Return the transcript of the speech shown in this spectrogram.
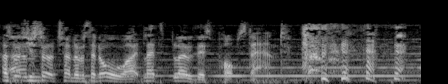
That's what she Um, sort of turned over and said, all right, let's blow this pop stand.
